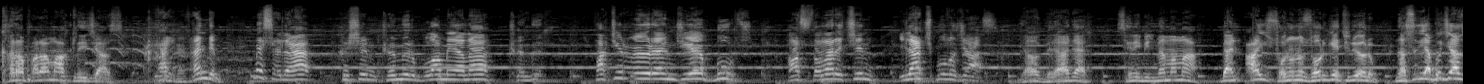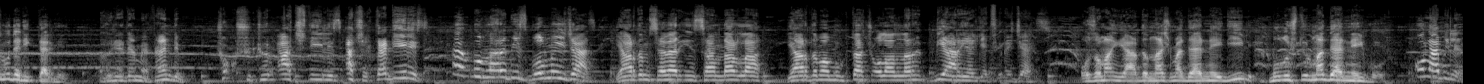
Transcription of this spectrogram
Kara para mı aklayacağız? Hayır efendim. Mesela kışın kömür bulamayana kömür. Fakir öğrenciye burs. Hastalar için ilaç bulacağız. Ya birader seni bilmem ama ben ay sonunu zor getiriyorum. Nasıl yapacağız bu dediklerini? Öyle deme efendim. Çok şükür aç değiliz, açıkta değiliz. Hem bunları biz bulmayacağız. Yardımsever insanlarla yardıma muhtaç olanları bir araya getireceğiz. O zaman yardımlaşma derneği değil, buluşturma derneği bu. Olabilir.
